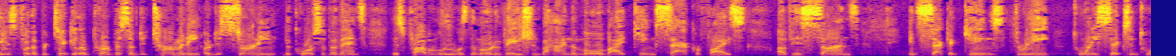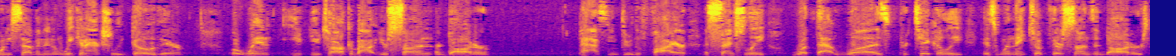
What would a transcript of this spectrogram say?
is for the particular purpose of determining or discerning the course of events. This probably was the motivation behind the Moabite king's sacrifice of his sons in 2 Kings 3, 26 and 27. And we can actually go there. But when you, talk about your son or daughter passing through the fire, essentially what that was particularly is when they took their sons and daughters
